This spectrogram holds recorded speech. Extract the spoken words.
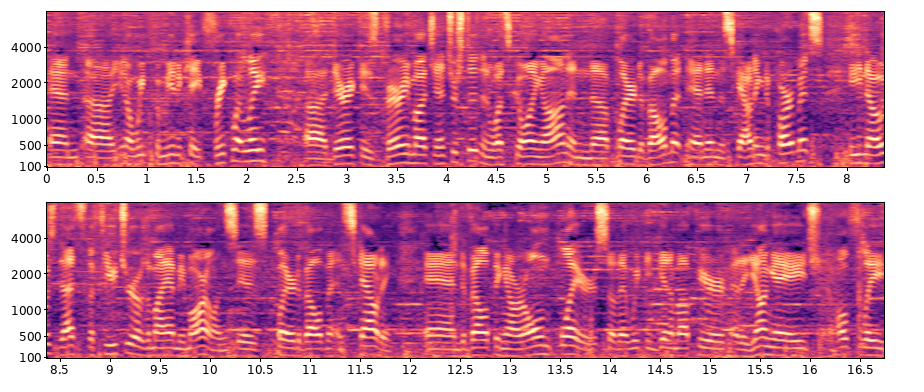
And uh, you know we communicate frequently. Uh, Derek is very much interested in what's going on in uh, player development and in the scouting departments. He knows that's the future of the Miami Marlins is player development and scouting, and developing our own players so that we can get them up here at a young age, hopefully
